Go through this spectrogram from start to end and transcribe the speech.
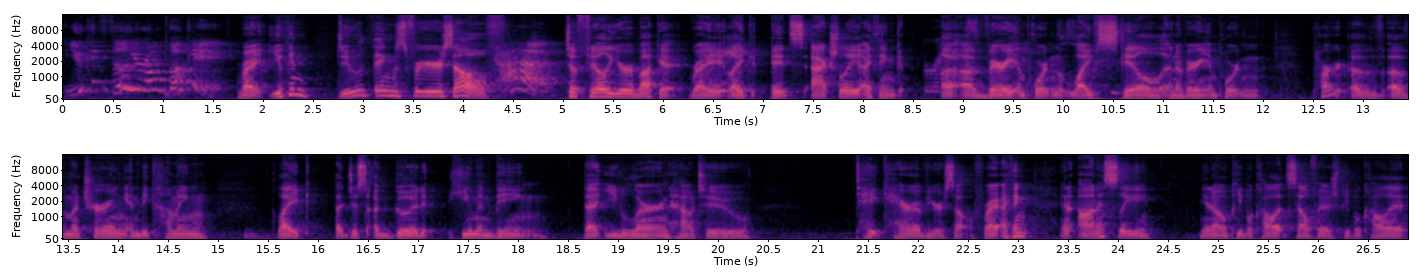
you can fill your own bucket right. You can do things for yourself. yeah to fill your bucket, right? Right. Like it's actually, I think, a, a very important life skill and a very important part of of maturing and becoming like a, just a good human being that you learn how to take care of yourself, right? I think, and honestly, you know, people call it selfish, people call it,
